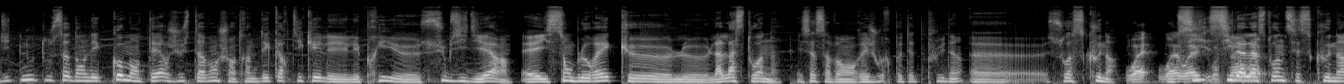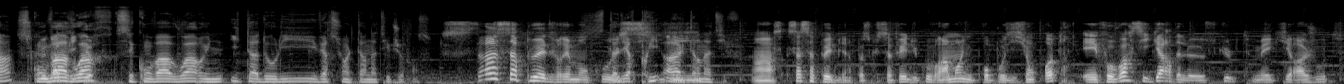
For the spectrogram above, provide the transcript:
dites-nous tout ça dans les commentaires. Juste avant, je suis en train de décortiquer les, prix euh, subsidiaires et il semblerait que le, la Last One, et ça, ça va en réjouir peut-être plus d'un, euh, soit Skuna. Ouais, ouais, ouais. Si, si la Last One c'est Skuna, ce qu'on va avoir, c'est qu'on va avoir une Itadori version alternative, je pense. Ça, ça peut être vraiment cool. C'est-à-dire prix A alternatif. Ah, ça, ça peut être bien parce que ça fait du coup vraiment une proposition autre et il faut voir s'ils gardent le sculpt, mais qu'ils rajoutent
